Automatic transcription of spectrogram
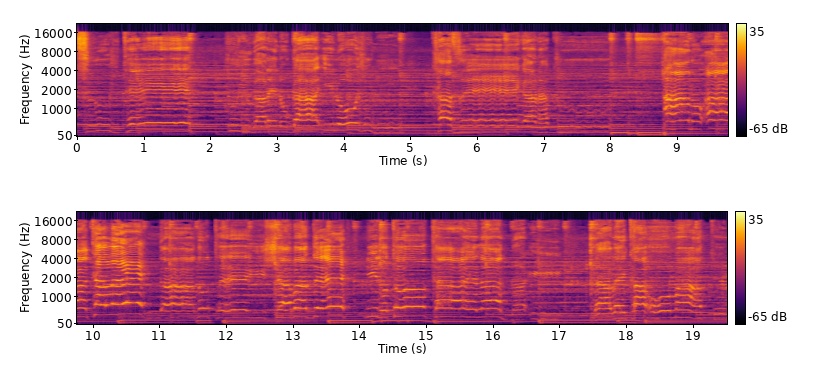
ついて冬枯れの街路樹に風がなく。誰かを待ってる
